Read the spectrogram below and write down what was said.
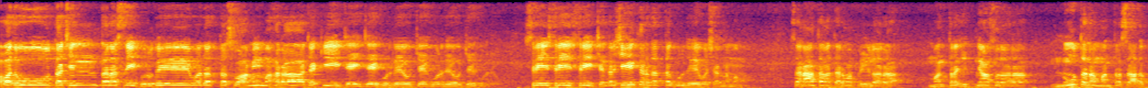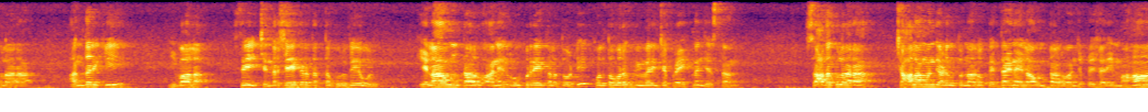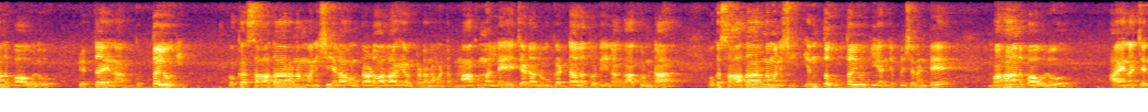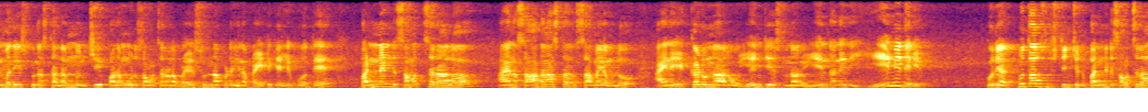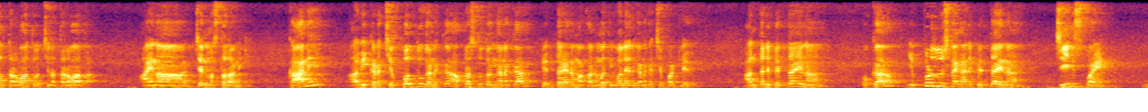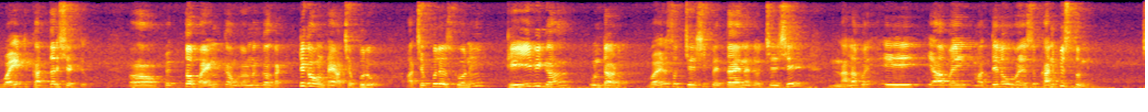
అవధూత చింతన శ్రీ గురుదేవ దత్త స్వామి మహారాజకి జై. జై గురుదేవ్ జై గురుదేవ్ జై గురుదేవ్. శ్రీ శ్రీ శ్రీ చంద్రశేఖర దత్త గురుదేవ శరణమమ. సనాతన ధర్మప్రియులారా మంత్ర జిజ్ఞాసులారా నూతన మంత్ర సాధకులారా అందరికీ ఇవాళ శ్రీ చంద్రశేఖర దత్త గురుదేవులు ఎలా ఉంటారు అనే రూపురేఖలతోటి కొంతవరకు వివరించే ప్రయత్నం చేస్తాను. సాధకులారా చాలామంది అడుగుతున్నారు పెద్ద ఆయన ఎలా ఉంటారు? అని చెప్పేసి మహానుభావులు పెద్ద ఆయన గుప్తయోగి. ఒక సాధారణ మనిషి ఎలా ఉంటాడో అలాగే ఉంటాడు అనమాట మాకు మళ్ళీ జడలు గడ్డాలతోటి ఇలా కాకుండా ఒక సాధారణ మనిషి. ఎంత గుప్తయోగి అని చెప్పేసి అంటే మహానుభావులు ఆయన జన్మ తీసుకున్న స్థలం నుంచి పదమూడు సంవత్సరాల వయసు ఉన్నప్పుడు ఈయన బయటికి వెళ్ళిపోతే పన్నెండు సంవత్సరాల ఆయన సాధన సమయంలో ఆయన ఎక్కడున్నారు ఏం చేస్తున్నారు ఏందనేది ఏమీ తెలియదు. కొన్ని అద్భుతాలు సృష్టించాడు. పన్నెండు సంవత్సరాల తర్వాత వచ్చిన తర్వాత ఆయన జన్మస్థలానికి. కానీ అవి ఇక్కడ చెప్పొద్దు కనుక అప్రస్తుతం కనుక పెద్ద ఆయన మాకు అనుమతి ఇవ్వలేదు కనుక చెప్పట్లేదు. అంతటి పెద్ద ఆయన ఒక ఎప్పుడు చూసినా కానీ పెద్ద ఆయన jeans pant white khaddar shirt పెద్ద భయంకరంగా గట్టిగా ఉంటాయి ఆ చెప్పులు. ఆ చెప్పులు వేసుకొని టీవీగా ఉంటాడు. వయసు వచ్చేసి పెద్ద ఆయనది వచ్చేసి నలభై యాభై మధ్యలో వయసు కనిపిస్తుంది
